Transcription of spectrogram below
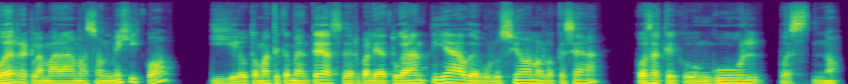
puedes reclamar a Amazon México y automáticamente hacer válida tu garantía o devolución o lo que sea, cosa que con Google, pues no.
